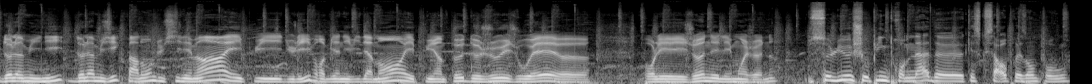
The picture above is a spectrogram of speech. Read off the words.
de la, de la musique, pardon, du cinéma et puis du livre bien évidemment et puis un peu de jeux et jouets euh, pour les jeunes et les moins jeunes. Ce lieu shopping promenade, euh, qu'est-ce que ça représente pour vous?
